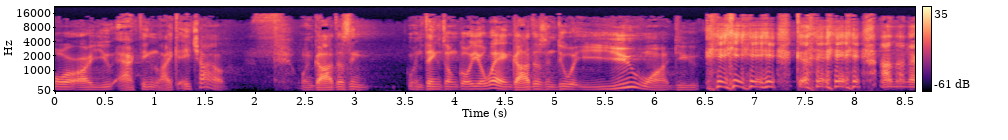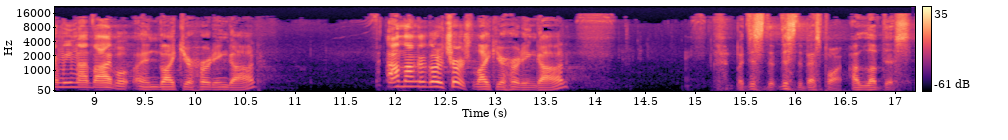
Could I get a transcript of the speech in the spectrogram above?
Or are you acting like a child? When God doesn't, when things don't go your way and God doesn't do what you want, do you, I'm not going to read my Bible, and like you're hurting God? I'm not going to go to church, like you're hurting God. But this is, the, this is the best part. I love this.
